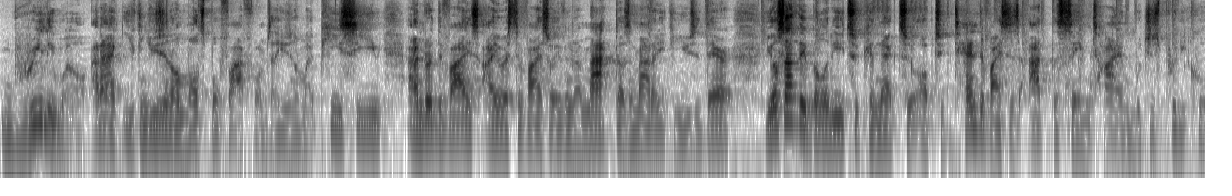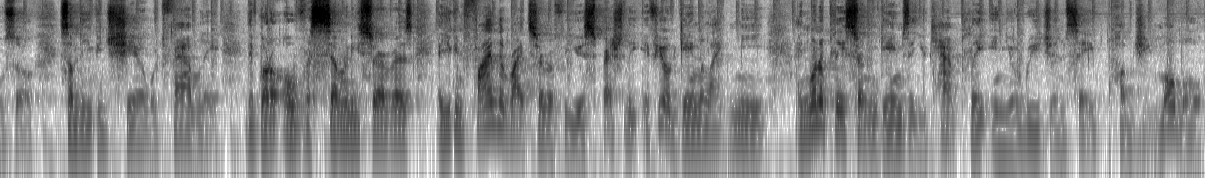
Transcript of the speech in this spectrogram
really well and I, you can use it on multiple platforms. I use it on my PC, Android device, iOS device, or even a Mac, doesn't matter, you can use it there. You also have the ability to connect to up to 10 devices at the same time, which is pretty cool. So something you can share with family. They've got over 70 servers and you can find the right server for you, especially if you're a gamer like me and you wanna play certain games that you can't play in your region, say PUBG Mobile,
